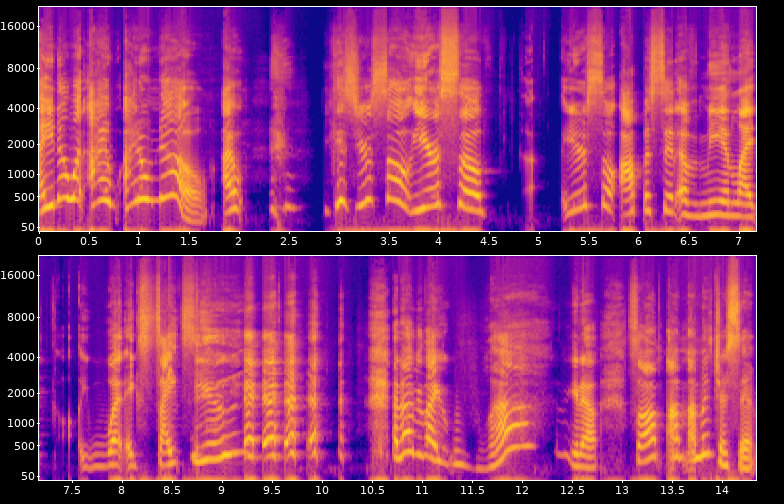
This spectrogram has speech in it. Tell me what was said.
Uh, you know what? I I don't know. I because you're so you're so you're so opposite of me and like what excites you. and I'd be like, what? You know. So I'm I'm, I'm interested.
